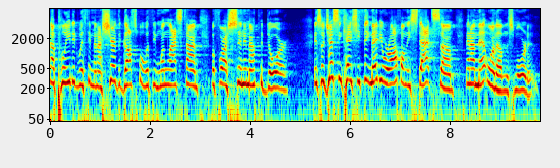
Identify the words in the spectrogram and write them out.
I pleaded with him and I shared the gospel with him one last time before I sent him out the door. And so, just in case you think maybe we're off on these stats some, man, I met one of them this morning.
